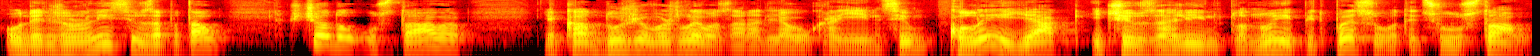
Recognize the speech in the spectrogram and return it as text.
один журналістів запитав щодо устави, яка дуже важлива зараз для українців, коли, як і чи взагалі він планує підписувати цю уставу.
